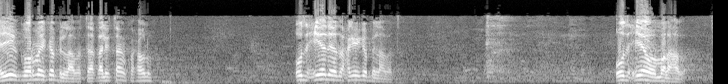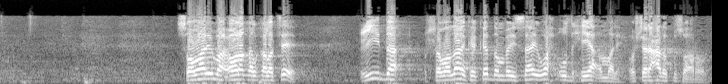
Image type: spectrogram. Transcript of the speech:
ayay goormay ka bilaabataa qalitaanka xooluhu udxiyadeedu xaggay ka bilaabataa udxiyaba ma lahaba. Soomaali baa xoolo qalqalatee ciidda ramadaanka ka dambaysaay wax udxiyaa ma leh oo shareecada ku soo arooray.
